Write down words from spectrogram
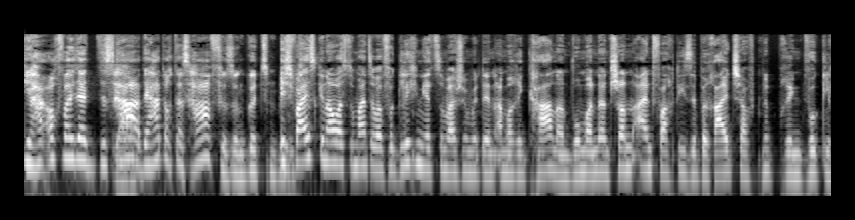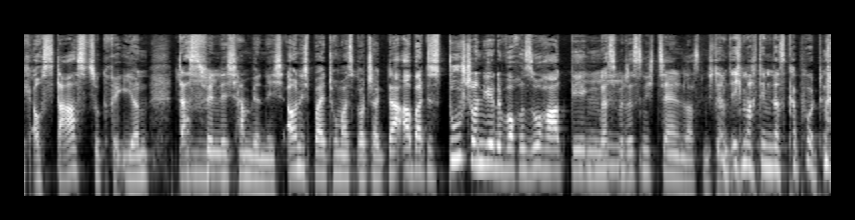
die, Ha- auch weil der das Haar, der hat doch das Haar für so ein Götzenbild. Ich weiß genau, was du meinst, aber verglichen jetzt zum Beispiel mit den Amerikanern, wo man dann schon einfach diese Bereitschaft mitbringt, wirklich auch Stars zu kreieren, das Mhm. finde ich, haben wir nicht. Auch nicht bei Thomas Gottschalk. Da arbeitest du schon jede Woche so hart gegen, dass wir das nicht zählen lassen können. Mhm. Stimmt, ich mache dem das kaputt.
